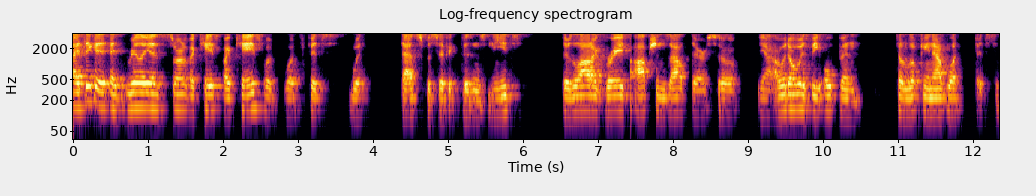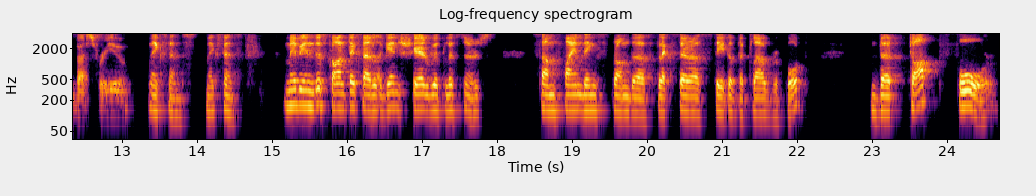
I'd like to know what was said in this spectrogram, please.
I think it, it really is sort of a case by case what what fits with that specific business needs. There's a lot of great options out there. So yeah, I would always be open to looking at what fits the best for you. Makes sense. Makes sense. Maybe in this context, I'll again share with listeners some findings from the Flexera State of the Cloud report. The top four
